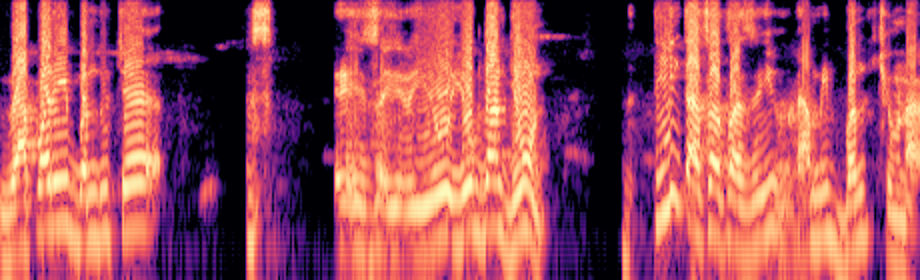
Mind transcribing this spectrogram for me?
व्यापारी बंधूचे योगदान घेऊन तीन तासासाठी आम्ही बंद ठेवणार.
